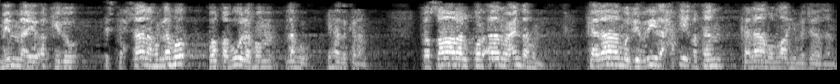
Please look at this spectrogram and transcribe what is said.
مما يؤكد استحسانهم له وقبولهم له بهذا الكلام. فصار القرآن عندهم كلام جبريل حقيقة كلام الله مجازا.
